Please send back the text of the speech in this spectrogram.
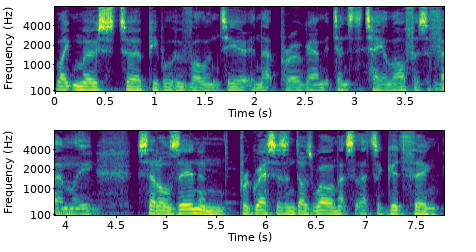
Like most uh, people who volunteer in that program, it tends to tail off as a family mm. settles in and progresses and does well, and that's that's a good thing.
